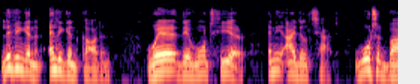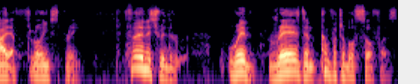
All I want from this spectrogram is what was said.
living in an elegant garden where they won't hear any idle chat, watered by a flowing spring, furnished with, with raised and comfortable sofas,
